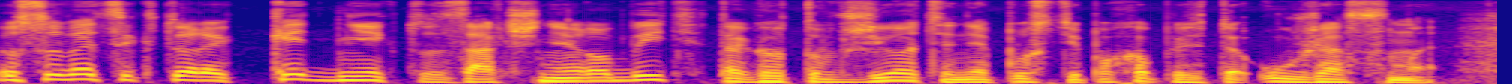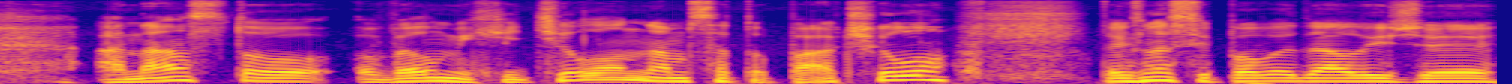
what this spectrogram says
To sú veci, ktoré keď niekto začne robiť, tak ho to v živote nepustí. Pochopí, že to je úžasné. A nás to veľmi chytilo, nám sa to páčilo, tak sme si povedali, že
